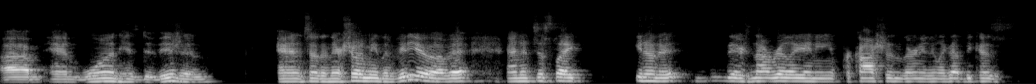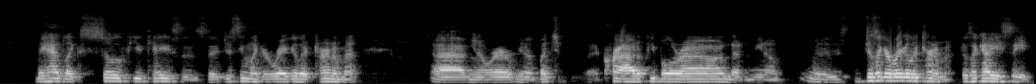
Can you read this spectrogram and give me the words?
um, and won his division. And so then they're showing me the video of it, and it's just like, you know, there, there's not really any precautions or anything like that because they had like so few cases. So it just seemed like a regular tournament, uh, you know, where you know a bunch of a crowd of people around, and you know, just like a regular tournament, just like how you see.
